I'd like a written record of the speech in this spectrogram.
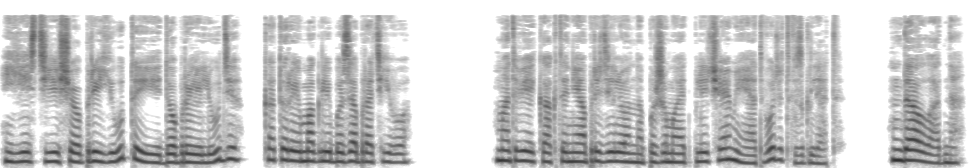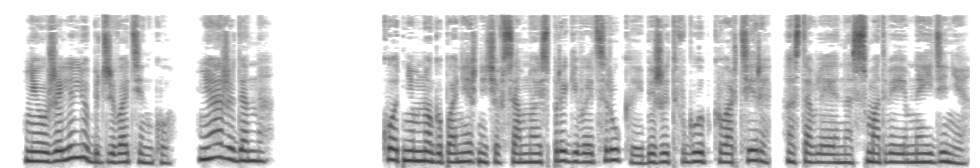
Есть еще приюты и добрые люди, которые могли бы забрать его. Матвей как-то неопределенно пожимает плечами и отводит взгляд. Да ладно, неужели любит животинку? Неожиданно. Кот, немного понежничав со мной, спрыгивает с рук и бежит вглубь квартиры, оставляя нас с Матвеем наедине.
